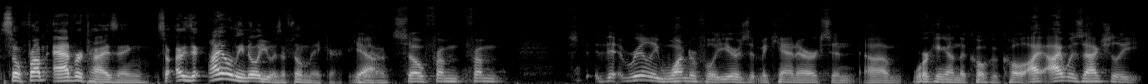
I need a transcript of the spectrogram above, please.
so from advertising, so I, I only know you as a filmmaker. you Yeah. know. So from from the really wonderful years at McCann Erickson, um, working on the Coca Cola. I, I was actually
